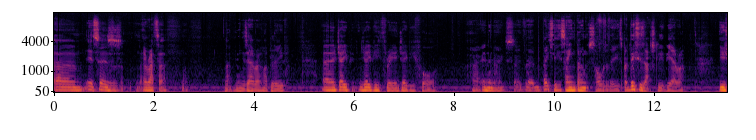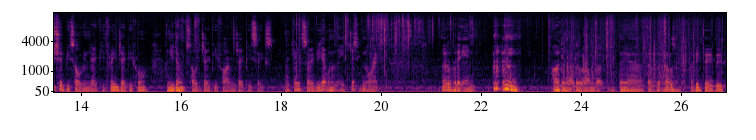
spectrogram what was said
Um, it says errata. That means error, I believe. Uh, JP, JP3 and JP4 uh, in the notes. Uh, basically, it's saying don't solder these, but this is actually the error. You should be soldering JP3 and JP4, and you don't solder JP5 and JP6. Okay, so if you get one of these, just ignore it. Never put it in. I don't know what they were on, but they, uh, that, that was a, big boo-boo.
